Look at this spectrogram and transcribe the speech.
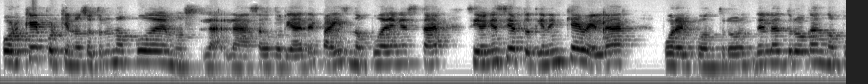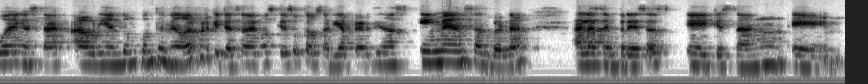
¿Por qué? Porque nosotros no podemos, las autoridades del país no pueden estar, si bien es cierto, tienen que velar por el control de las drogas no pueden estar abriendo un contenedor porque ya sabemos que eso causaría pérdidas inmensas, ¿verdad? A las empresas eh, que están eh,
